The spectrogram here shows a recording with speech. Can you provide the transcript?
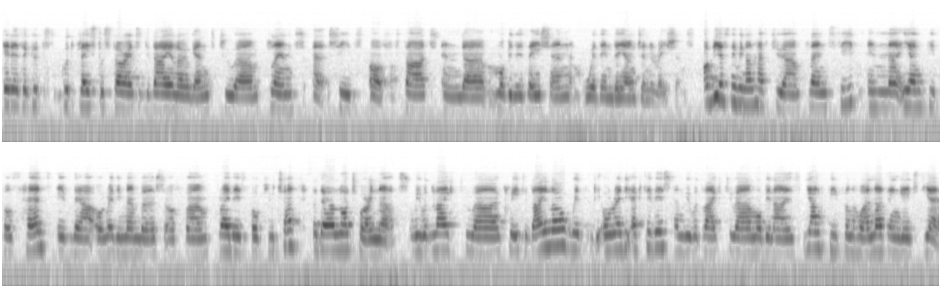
it is a good good place to start the dialogue and to um, plant uh, seeds of thought and uh, mobilization within the young generations. Obviously, we don't have to uh, plant seeds in uh, young people's heads if they are already members of um, Fridays for Future, but there are a lot who are not. We would like to uh, create a dialogue with the already activists, and we would like to uh, mobilize young people who are not engaged yet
